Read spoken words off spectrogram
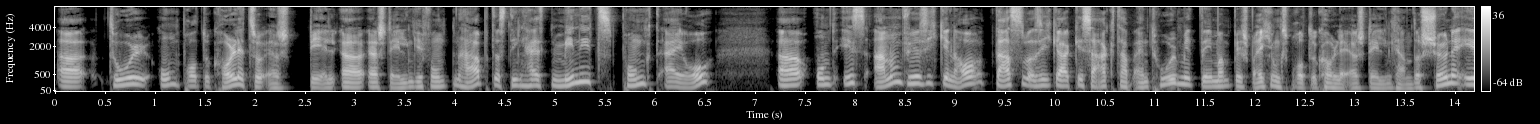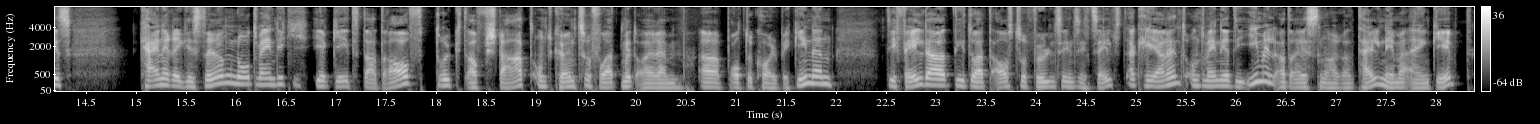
äh, Tool, um Protokolle zu erstell, äh, erstellen gefunden habe. Das Ding heißt minutes.io äh, und ist an und für sich genau das, was ich gerade gesagt habe. Ein Tool, mit dem man Besprechungsprotokolle erstellen kann. Das Schöne ist, keine Registrierung notwendig. Ihr geht da drauf, drückt auf Start und könnt sofort mit eurem äh, Protokoll beginnen. Die Felder, die dort auszufüllen sind, sind selbsterklärend und wenn ihr die E-Mail-Adressen eurer Teilnehmer eingebt,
